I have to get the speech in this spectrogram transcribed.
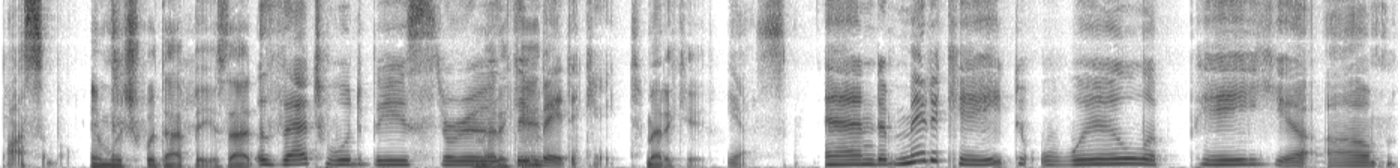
possible. And which would that be? Is that That would be through Medicaid? the Medicaid. Medicaid? Yes. And Medicaid will pay um,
